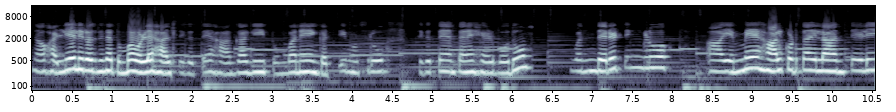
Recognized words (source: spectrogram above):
ನಾವು ಹಳ್ಳಿಯಲ್ಲಿರೋದ್ರಿಂದ ತುಂಬ ಒಳ್ಳೆ ಹಾಲು ಸಿಗುತ್ತೆ. ಹಾಗಾಗಿ ತುಂಬಾ ಗಟ್ಟಿ ಮೊಸರು ಸಿಗುತ್ತೆ ಅಂತಲೇ ಹೇಳ್ಬೋದು. ಒಂದೆರಡು ತಿಂಗಳು ಎಮ್ಮೆ ಹಾಲು ಕೊಡ್ತಾ ಇಲ್ಲ ಅಂಥೇಳಿ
